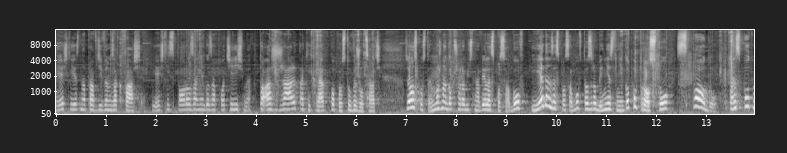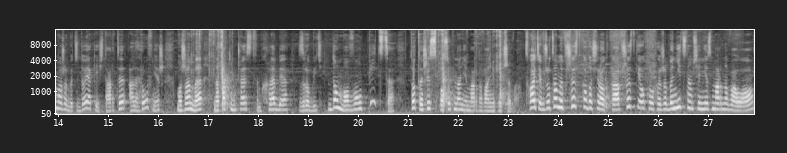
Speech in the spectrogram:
jeśli jest na prawdziwym zakwasie, jeśli sporo za niego zapłaciliśmy, to aż żal taki chleb po prostu wyrzucać. W związku z tym można go przerobić na wiele sposobów. Jeden ze sposobów to zrobienie z niego po prostu spodu. Ten spód może być do jakiejś tarty, ale również możemy na takim czerstwym chlebie zrobić domową pizzę. To też jest sposób na niemarnowanie pieczywa. Słuchajcie, wrzucamy wszystko do środka, wszystkie okruchy, żeby nic nam się nie zmarnowało.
